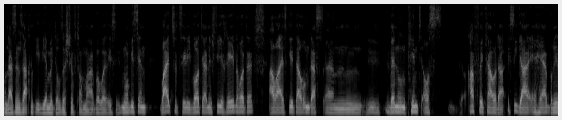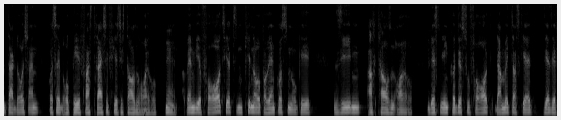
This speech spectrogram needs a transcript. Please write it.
Und das sind Sachen, die wir mit unserer Stiftung machen. Aber ist nur ein bisschen weit zu ziehen. Ich wollte ja nicht viel reden heute, aber es geht darum, dass ähm, wenn du ein Kind aus Afrika oder ist egal, herbringt nach Deutschland, kostet ein OP fast 30, 40.000 Euro. Mhm. Wenn wir vor Ort jetzt ein Kinder operieren, kostet ein OP 7.000, 8.000 Euro. Deswegen könntest du vor Ort, damit das Geld sehr, sehr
